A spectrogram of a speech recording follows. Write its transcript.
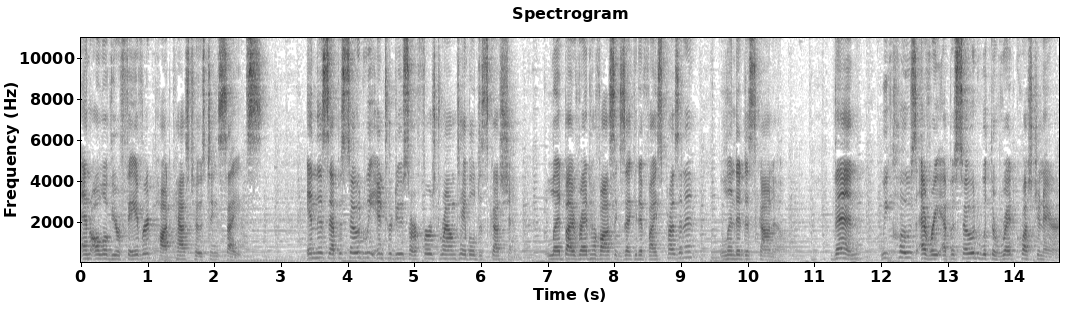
and all of your favorite podcast hosting sites. In this episode, we introduce our first roundtable discussion, led by Red Havas Executive Vice President, Linda Descano. Then, we close every episode with the Red Questionnaire.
